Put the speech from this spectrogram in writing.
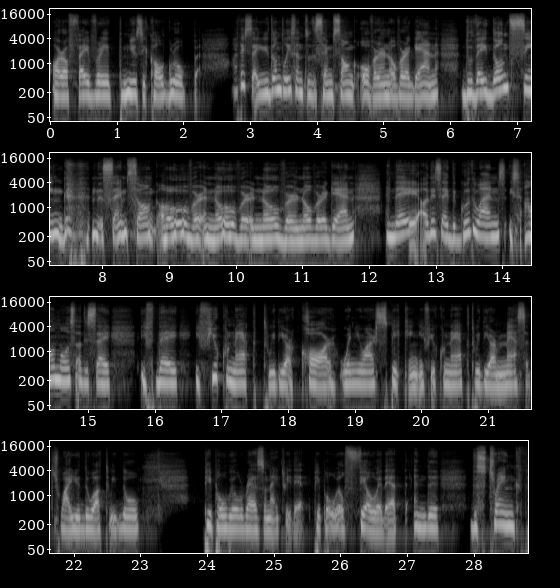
or a favorite musical group what they say you don't listen to the same song over and over again. Do they don't sing the same song over and over and over and over again? And they how they say the good ones is almost how they say if they if you connect with your core when you are speaking if you connect with your message why you do what we do people will resonate with it. People will feel with it. And the the strength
